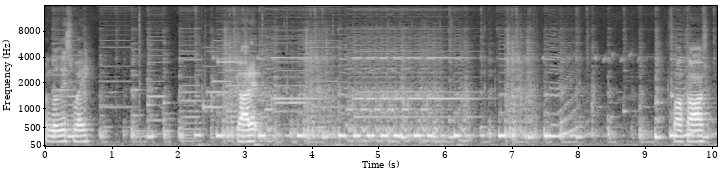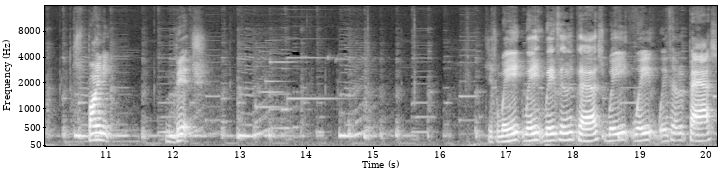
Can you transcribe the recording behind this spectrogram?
I'll go this way. Got it. Fuck off. Spiny. Bitch. Just wait, wait, wait for them to pass. Wait, wait, wait for them to pass.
